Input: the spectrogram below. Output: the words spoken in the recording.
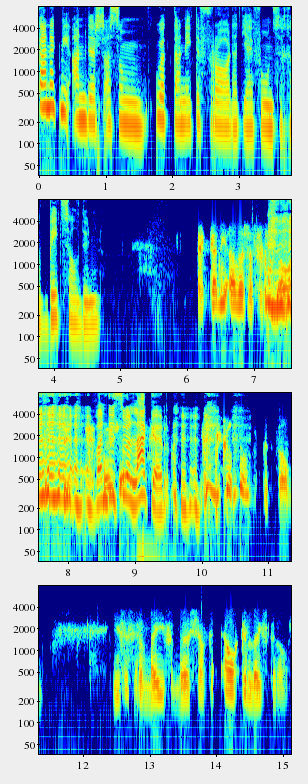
kan ek nie anders as om ook dan net te vra dat jy vir ons 'n gebed sal doen. Ek kan nie anders as om ja te sê. Want dit is so lekker. Kom met hom. Jesus vir my, vir Mersha, vir elke luisteraar.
